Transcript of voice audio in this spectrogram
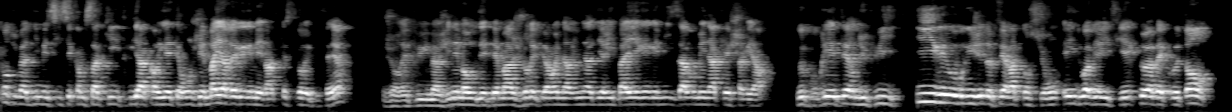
quand tu m'as dit, mais si c'est comme ça qu'il tria quand il a été rongé, qu'est-ce qu'il aurait pu faire? J'aurais pu imaginer Maoudetema, j'aurais pu avoir une arina d'Eriba, Misa, Umena, Sharia. Le propriétaire du puits il est obligé de faire attention et il doit vérifier qu'avec le temps,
